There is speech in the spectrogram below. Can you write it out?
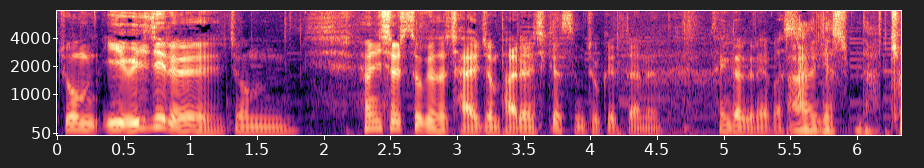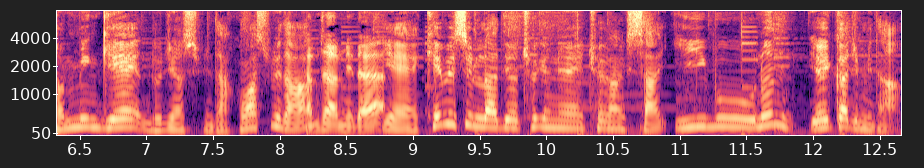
좀이 의지를 좀 현실 속에서 잘 좀 발현시켰으면 좋겠다는 생각을 해봤습니다. 알겠습니다. 전민기의 눈이었습니다. 고맙습니다. 감사합니다. 예, KBS 라디오 최경련의 최강시사 2부는 여기까지입니다.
